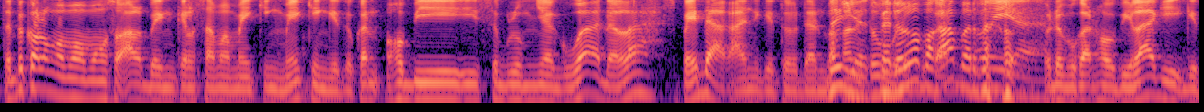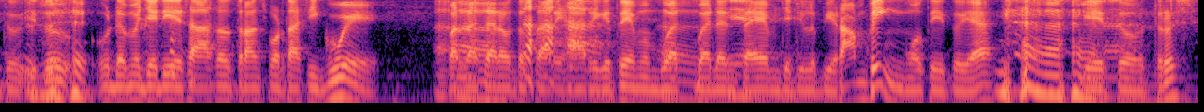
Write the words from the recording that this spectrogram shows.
Tapi kalau ngomong-ngomong soal bengkel sama making making gitu kan, hobi sebelumnya gua adalah sepeda kan gitu dan Nah, bahkan iya, itu sepeda udah lu apa bukan- kabar Oh tuh? iya. udah bukan hobi lagi gitu. Itu udah menjadi salah satu transportasi gue pada dasarnya untuk sehari-hari gitu yang membuat badan saya menjadi lebih ramping waktu itu ya. gitu. Terus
